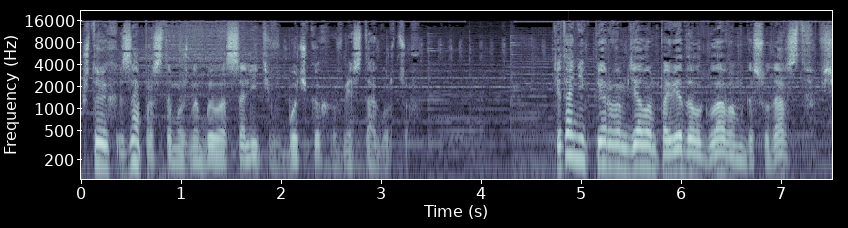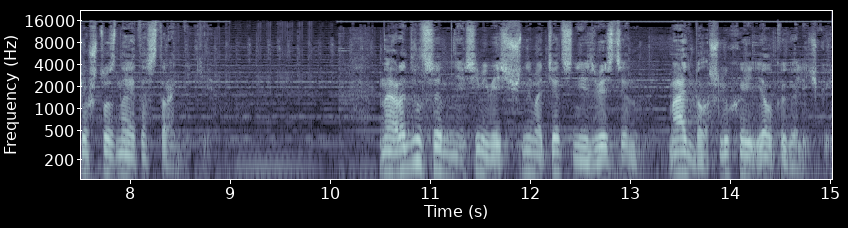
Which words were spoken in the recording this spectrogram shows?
что их запросто можно было солить в бочках вместо огурцов. «Титаник» первым делом поведал главам государств все, что знает о страннике. Родился семимесячным, отец неизвестен, мать была шлюхой и алкоголичкой.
